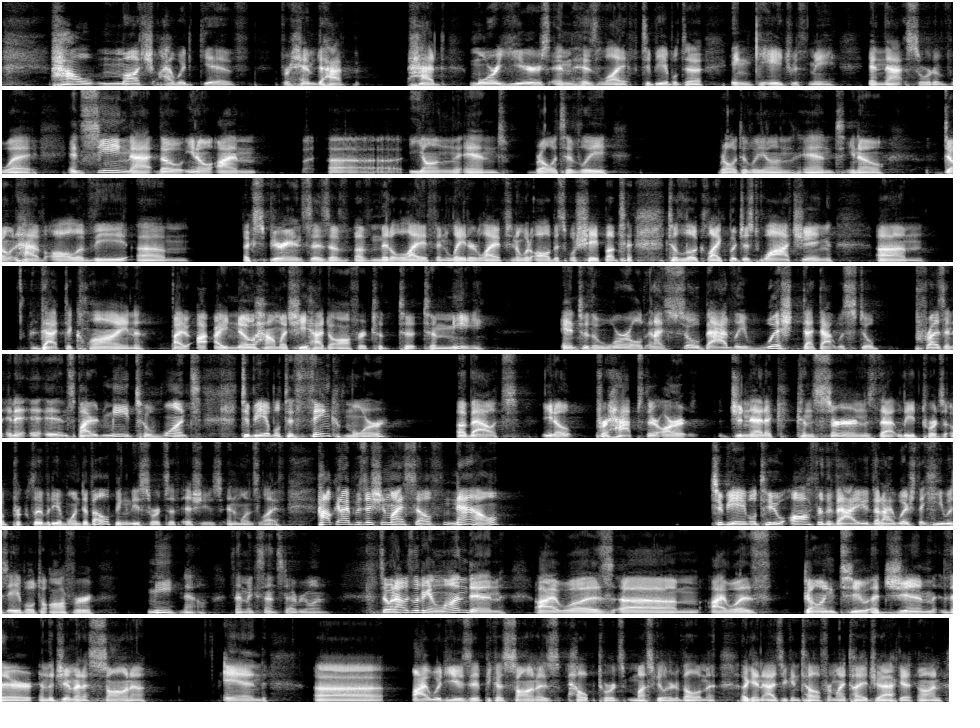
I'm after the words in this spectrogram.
How much I would give for him to have had more years in his life to be able to engage with me in that sort of way. And seeing that, though, you know, I'm uh, young and relatively, relatively young, and you know, don't have all of the um, experiences of, of middle life and later life to know what all this will shape up to, to look like. But just watching um, that decline, I, I know how much he had to offer to, to, to me into the world. And I so badly wished that that was still present. And it, it inspired me to want to be able to think more about, you know, perhaps there are genetic concerns that lead towards a proclivity of one developing these sorts of issues in one's life. How can I position myself now to be able to offer the value that I wish that he was able to offer me now? Does that make sense to everyone? So when I was living in London, I was um, I was going to a gym there, and the gym had a sauna, and uh, I would use it because saunas help towards muscular development. Again, as you can tell from my tight jacket on.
